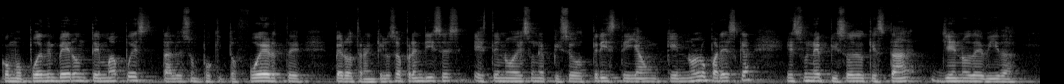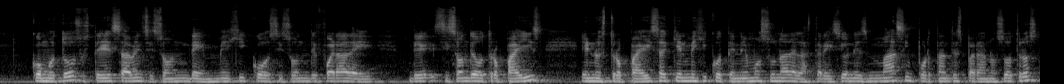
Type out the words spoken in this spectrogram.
Como pueden ver, un tema pues tal vez un poquito fuerte, pero tranquilos aprendices, este no es un episodio triste y aunque no lo parezca, es un episodio que está lleno de vida. Como todos ustedes saben, si son de México, si son de fuera de, de si son de otro país, en nuestro país, aquí en México, tenemos una de las tradiciones más importantes para nosotros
